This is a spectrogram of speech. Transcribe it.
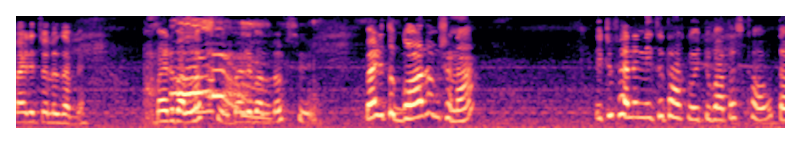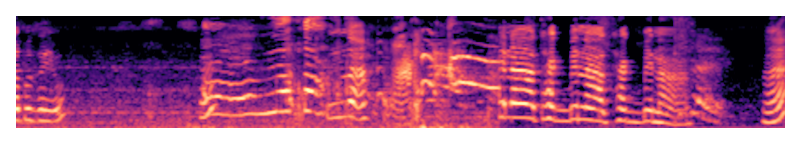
বাইরে চলে যাবে। বাইরে ভালো লাগছে, বাইরে ভালো লাগছে। বাইরে তো গরম শোনা একটু ফ্যানের নিচে থাকো, একটু বাতাস খাও, তারপর যাইও? না। না, থাকবে না থাকবে না। হ্যাঁ?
